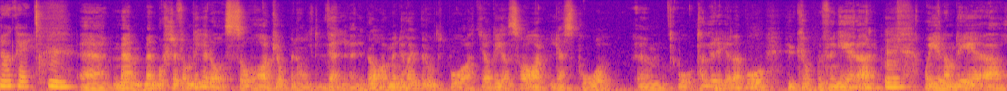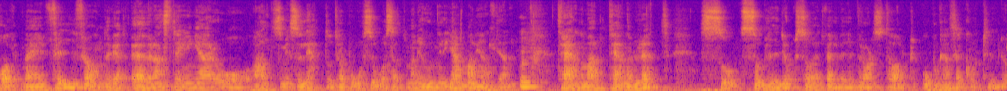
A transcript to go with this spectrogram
Okej. Mm. Eh, Men, men bortsett från det då så har kroppen hållit väldigt, väldigt bra. Men det har ju berott på att jag dels har läst på ehm, och tagit reda på hur kroppen fungerar. Och genom det har jag hållit mig fri från du vet, överansträngningar och allt som är så lätt att dra på sig oavsett om man är ung eller gammal egentligen. Tränar, man, tränar du rätt så, så blir det också ett väldigt, väldigt bra resultat och på ganska kort tid. Då.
